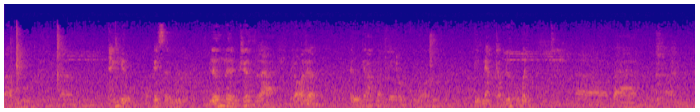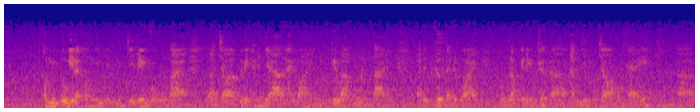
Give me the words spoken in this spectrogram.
mà cũng uh, ờ, thấy được một cái sự lớn lên rất là rõ rệt từ cái hoạt động nghệ thuật của Việt Nam trong nước của mình. Và không Vũ nghĩ là không những chỉ riêng Vũ mà là cho quý vị khán giả ở hải ngoại những kiều bào của mình tại định cư tại nước ngoài cũng là một cái điều rất là hãnh diện cho một cái uh,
